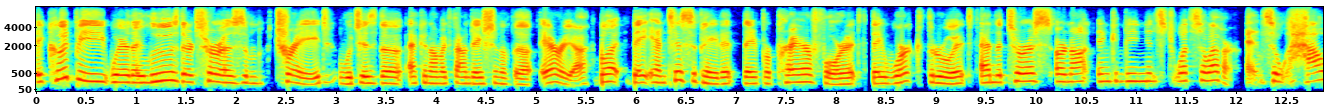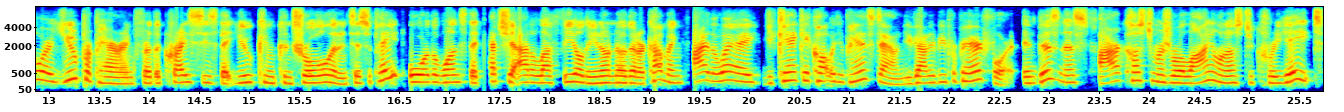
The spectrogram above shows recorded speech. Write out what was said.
It could be where they lose their tourism trade, which is the economic foundation of the area, but they anticipate it, they prepare for it, they work through it, and the tourists are not inconvenienced whatsoever. And so how are you preparing for the crises that you can control and anticipate, or the ones that catch you out of left field and you don't know that are coming? Either way, you can't get caught with your pants down. You got to be prepared for it. In business, our customers rely on us to create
